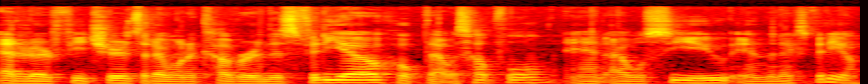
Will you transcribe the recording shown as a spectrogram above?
editor features that I want to cover in this video. Hope that was helpful, and I will see you in the next video.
